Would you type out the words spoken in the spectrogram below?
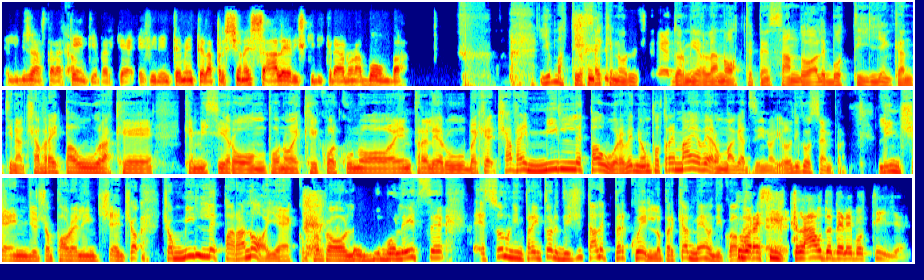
lì bisogna stare attenti perché evidentemente la pressione sale e rischi di creare una bomba. Io Matteo, sai che non riuscirei a dormire la notte pensando alle bottiglie in cantina, ci avrei paura che, che mi si rompono e che qualcuno entra e le ruba, che ci avrei mille paure, vedi, non potrei mai avere un magazzino, io lo dico sempre. L'incendio, ho paura dell'incendio, ho mille paranoie, ecco, proprio le debolezze e sono un imprenditore digitale per quello, perché almeno dico... Tu vorresti eh, il cloud delle bottiglie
